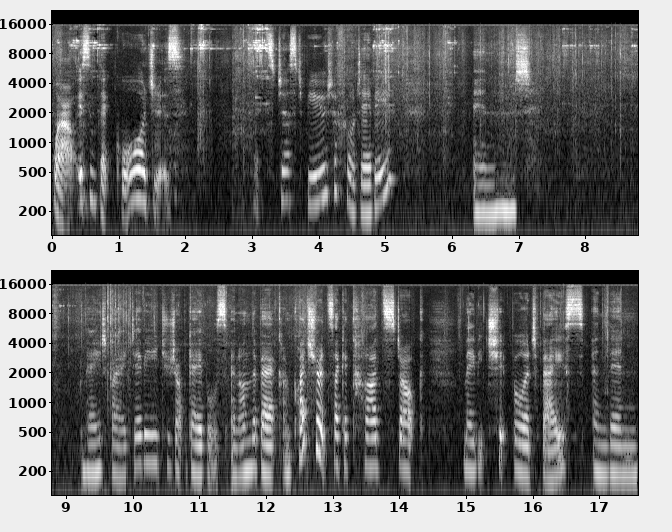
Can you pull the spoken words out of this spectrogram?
Wow, isn't that gorgeous? It's just beautiful, Debbie. And made by Debbie Dewdrop Gables. And on the back I'm quite sure it's like a cardstock maybe chipboard base. And then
